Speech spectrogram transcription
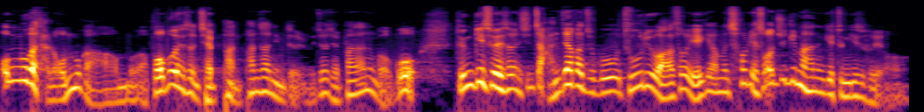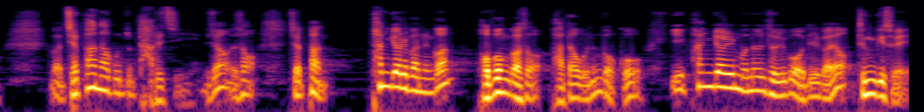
업무가 달라, 업무가. 업무가. 법원에서는 재판, 판사님들, 그죠? 재판하는 거고, 등기소에서는 진짜 앉아가지고 둘이 와서 얘기하면 서류에 써주기만 하는 게 등기소예요. 그러니까 재판하고 좀 다르지. 그죠? 그래서 재판, 판결을 받는 건 법원 가서 받아오는 거고 이 판결문을 들고 어딜 가요? 등기소에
